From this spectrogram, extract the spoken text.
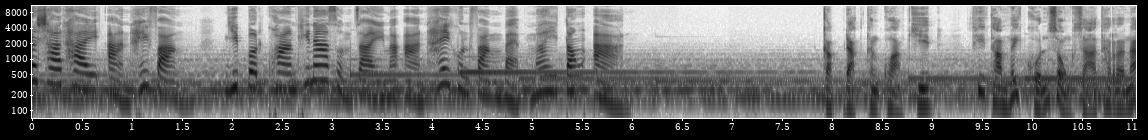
ระชาไทยอ่านให้ฟัง หยิบบทความที่น่าสนใจมาอ่านให้คนฟังแบบไม่ต้องอ่าน กับดักทางความคิดที่ทำให้ขนส่งสาธารณะ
